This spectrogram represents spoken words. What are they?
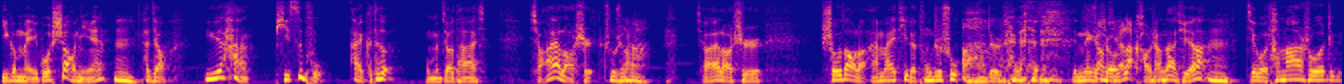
一个美国少年，嗯他叫约翰皮斯普艾克特，我们叫他小艾老师。出生了啊小艾老师收到了 MIT 的通知书啊 就是那个时候考上大学了。嗯，结果他妈说这个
